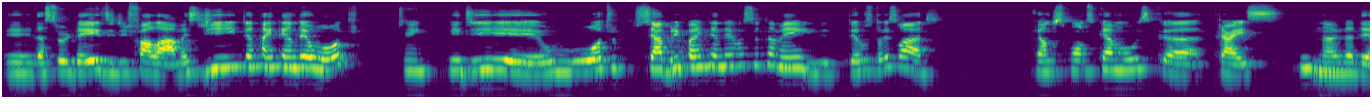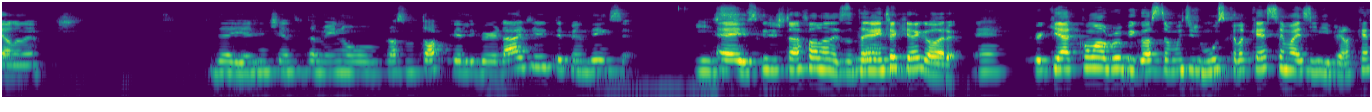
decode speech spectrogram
eh, da surdez e de falar, mas de tentar entender o outro. Sim. E de o outro se abrir para entender você também, de ter os dois lados. Que é um dos pontos que a música traz Uhum. na vida dela, né? Daí a gente entra também no próximo tópico, que é liberdade e dependência. Isso. É isso que a gente tava falando exatamente aqui agora. É. Porque a- como a Ruby gosta muito de música, ela quer ser mais livre, ela quer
